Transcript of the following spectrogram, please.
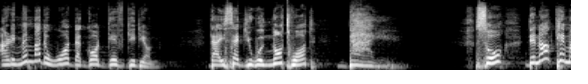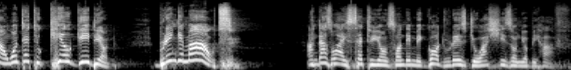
And remember the word that God gave Gideon that he said, You will not what? Die. So they now came and wanted to kill Gideon, bring him out. And that's why I said to you on Sunday, may God raise Joashes on your behalf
